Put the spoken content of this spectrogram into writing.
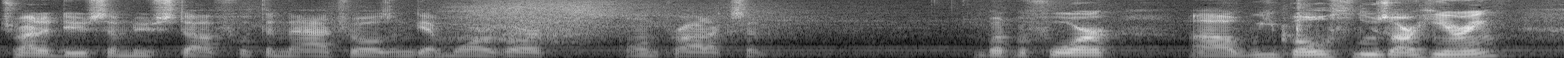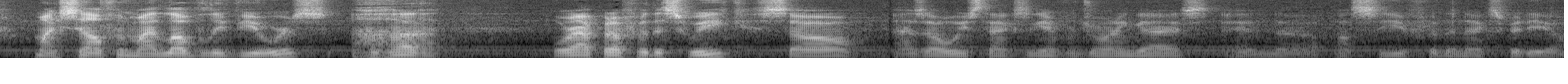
try to do some new stuff with the naturals and get more of our own products in. But before uh, we both lose our hearing, myself and my lovely viewers, we'll wrap it up for this week. So, as always, thanks again for joining, guys, and uh, I'll see you for the next video.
